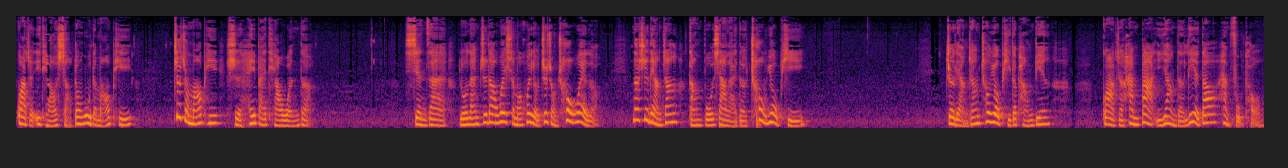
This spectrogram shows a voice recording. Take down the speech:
挂着一条小动物的毛皮，这种毛皮是黑白条纹的。现在罗兰知道为什么会有这种臭味了，那是两张刚剥下来的臭鼬皮。这两张臭鼬皮的旁边挂着和爸一样的猎刀和斧头。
